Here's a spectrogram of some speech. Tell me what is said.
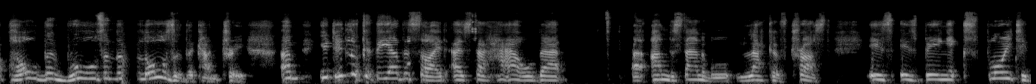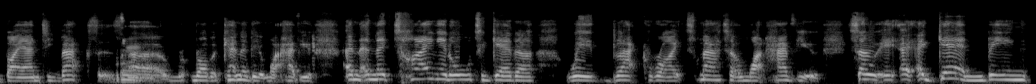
uphold the rules and the laws of the country. Um, you did look at the other side as to how that uh, understandable lack of trust is is being exploited by anti-vaxxers, mm. uh, Robert Kennedy and what have you, and and they're tying it all together with Black Rights Matter and what have you. So it, again, being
